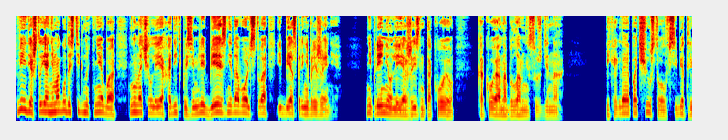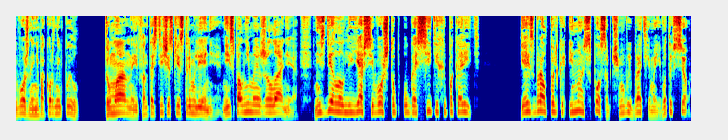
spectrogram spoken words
Видя, что я не могу достигнуть неба, не начал ли я ходить по земле без недовольства и без пренебрежения? Не принял ли я жизнь такую, какой она была мне суждена? И когда я почувствовал в себе тревожный непокорный пыл, туманные фантастические стремления, неисполнимые желания, не сделал ли я всего, чтобы угасить их и покорить? Я избрал только иной способ, чем вы, братья мои, вот и все.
